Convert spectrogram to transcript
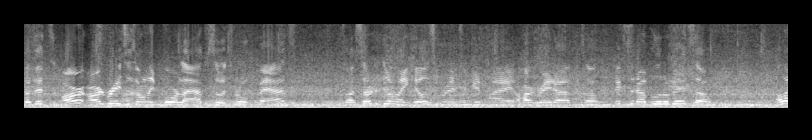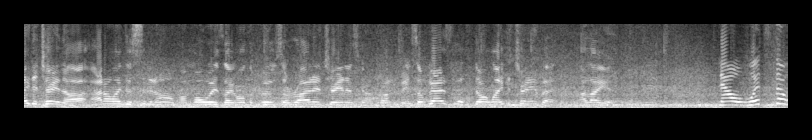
because it's our our race is only four laps, so it's real fast. So I started doing like hill sprints to get my heart rate up. So mix it up a little bit. So I like to train though. I I don't like to sit at home. I'm always like on the move. So riding and training is kind of fun to me. Some guys don't like to train, but I like it. Now, what's the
